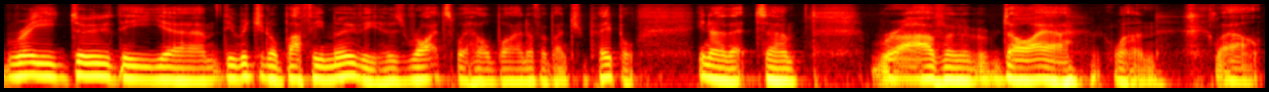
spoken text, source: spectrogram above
redo the um, the original Buffy movie, whose rights were held by another bunch of people. You know that um, rather dire one. well.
